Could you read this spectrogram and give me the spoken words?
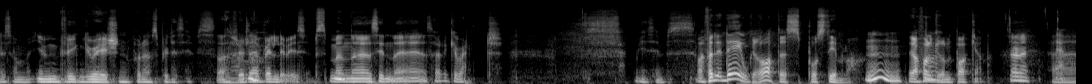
liksom, invigoration for å spille Sims. Da spilte jeg veldig mye Sims. Men uh, siden det så har det ikke vært Mye Sims. Ja, For det, det er jo gratis på Steam, da. Mm. Iallfall grunnpakken. Det. Eh,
